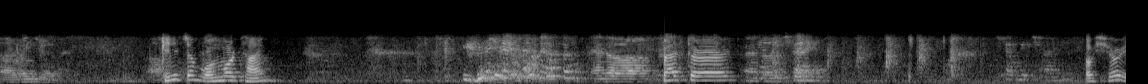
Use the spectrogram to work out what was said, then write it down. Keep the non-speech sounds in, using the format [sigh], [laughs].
uh. Uh, Can you jump one more time? [laughs] And uh, Faster. and uh, Shall we try? Oh, sure.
